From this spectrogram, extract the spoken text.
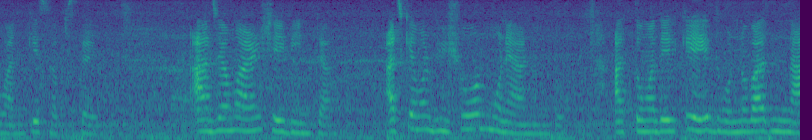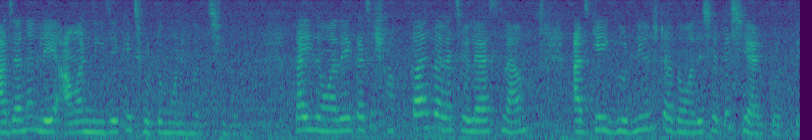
ওয়ান কে সাবস্ক্রাইব আজ আমার সেই দিনটা। আজকে আমার ভীষণ মনে আনন্দ। আর তোমাদেরকে ধন্যবাদ না জানালে আমার নিজেকে ছোট মনে হচ্ছিল। তাই তোমাদের কাছে সকালবেলা চলে আসলাম। আজকে এই গুড নিউজটা তোমাদের সাথে শেয়ার করতে।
